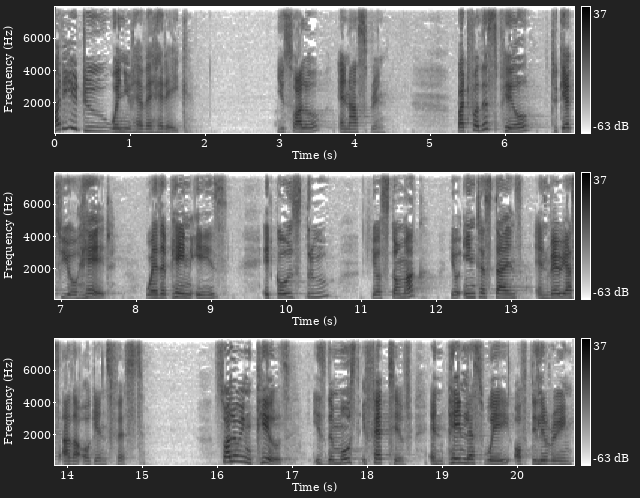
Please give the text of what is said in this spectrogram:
What do you do when you have a headache? You swallow an aspirin. But for this pill to get to your head, where the pain is, it goes through your stomach, your intestines, and various other organs first. Swallowing pills is the most effective and painless way of delivering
